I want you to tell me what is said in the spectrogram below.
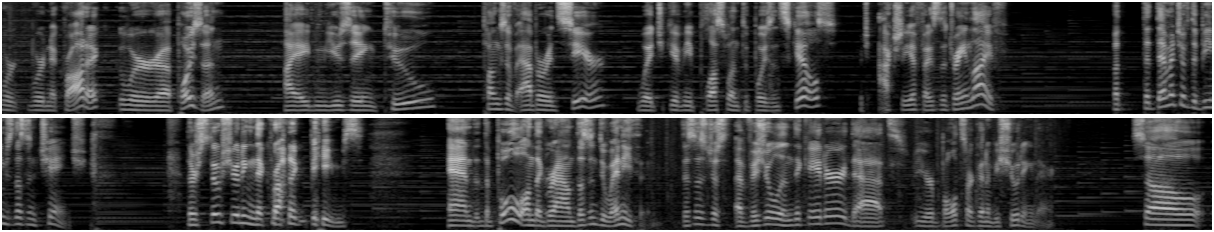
we're, we're necrotic, we're uh, poison. I'm using two Tongues of Aberrant Seer, which give me plus one to poison skills, which actually affects the drain life. But the damage of the beams doesn't change. They're still shooting necrotic beams. And the pool on the ground doesn't do anything. This is just a visual indicator that your bolts are going to be shooting there. So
